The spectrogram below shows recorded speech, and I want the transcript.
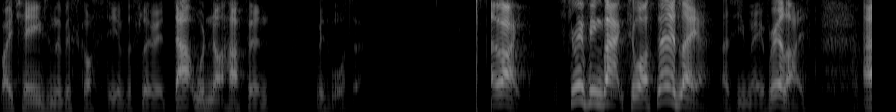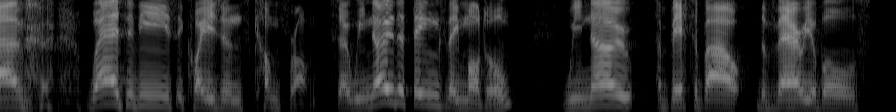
by changing the viscosity of the fluid. That would not happen with water. All right, stripping back to our third layer, as you may have realized. Um, where do these equations come from? So we know the things they model. We know a bit about the variables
